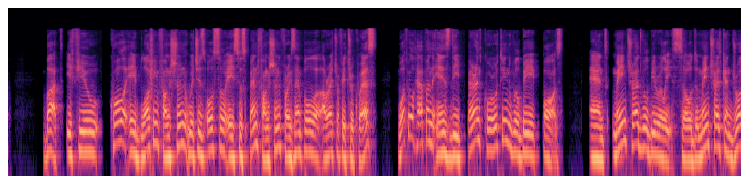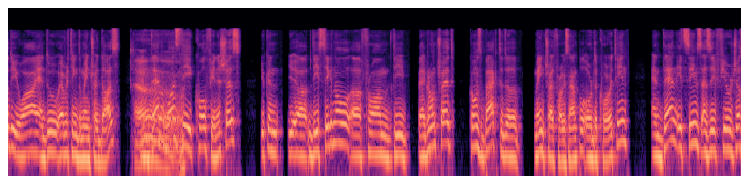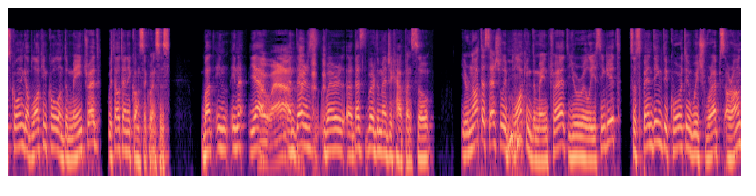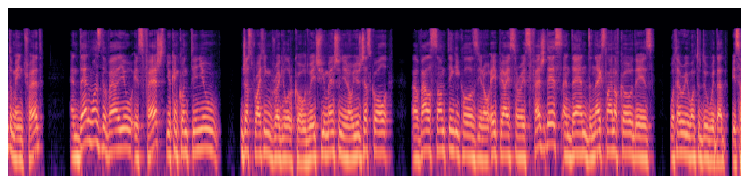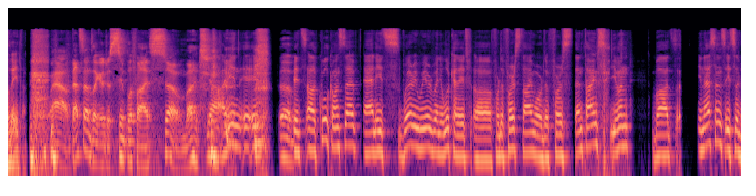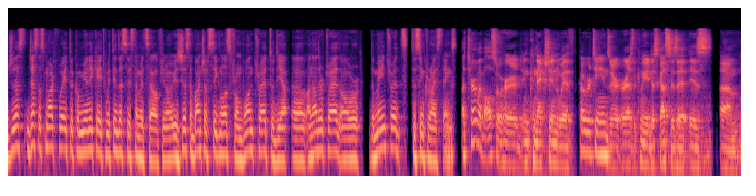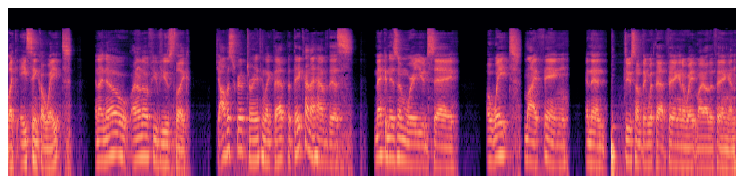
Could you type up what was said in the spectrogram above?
But if you call a blocking function, which is also a suspend function, for example, a retrofit request, what will happen is the parent coroutine will be paused and main thread will be released. So the main thread can draw the UI and do everything the main thread does. Oh. And then once the call finishes, you can uh, the signal uh, from the background thread comes back to the main thread, for example, or the coroutine, and then it seems as if you're just calling a blocking call on the main thread without any consequences. But in in a, yeah, oh, wow. and there's where uh, that's where the magic happens. So you're not essentially mm-hmm. blocking the main thread, you're releasing it, suspending the coroutine which wraps around the main thread, and then once the value is fetched, you can continue just writing regular code, which you mentioned, you know, you just call uh, val something equals, you know, API service fetch this, and then the next line of code is whatever you want to do with that piece of data. wow, that sounds like it just simplifies so much. yeah, I mean, it, it um, it's a cool concept, and it's very weird when you look at it uh, for the first time or the first ten times even. But in essence, it's a just just a smart way to communicate within the system itself. You know, it's just a bunch of signals from one thread to the uh, another thread or the main thread to synchronize things. A term I've also heard in connection with coroutines, or, or as the community discusses it, is um, like async await. And I know I don't know if you've used like JavaScript or anything like that, but they kind of have this mechanism where you'd say await my thing and then do something with that thing and await my other thing and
